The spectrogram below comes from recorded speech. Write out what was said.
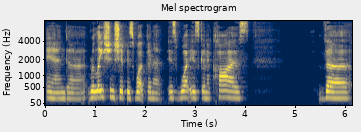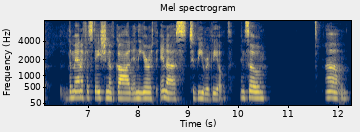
and uh, relationship is what gonna is what is gonna cause the the manifestation of God in the earth in us to be revealed. And so um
